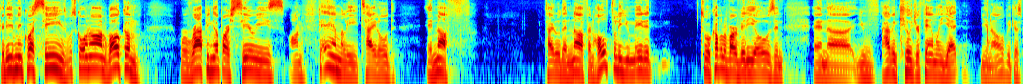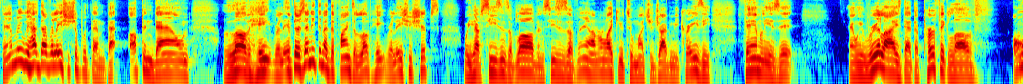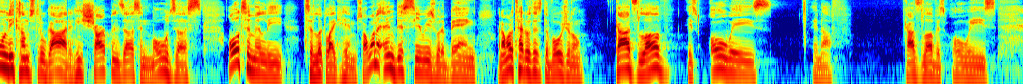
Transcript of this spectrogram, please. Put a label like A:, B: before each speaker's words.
A: Good evening, Quest Teens. What's going on? Welcome. We're wrapping up our series on family titled Enough. Titled Enough. And hopefully you made it to a couple of our videos and, and uh, you haven't killed your family yet, you know, because family, we have that relationship with them, that up and down, love hate. If there's anything that defines a love hate relationships, where you have seasons of love and seasons of, man, I don't like you too much, you're driving me crazy, family is it. And we realize that the perfect love only comes through God and He sharpens us and molds us ultimately to look like Him. So I want to end this series with a bang and I want to title this devotional God's love is always enough. God's love is always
